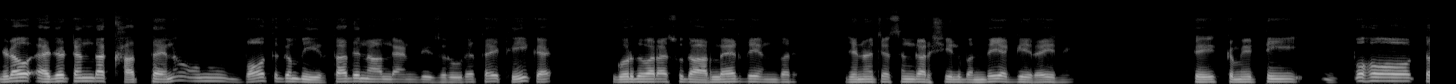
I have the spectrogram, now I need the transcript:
ਜਿਹੜਾ ਉਹ ਐਜਰਟਨ ਦਾ ਖੱਤ ਹੈ ਨਾ, ਉਹਨੂੰ ਬਹੁਤ ਗੰਭੀਰਤਾ ਦੇ ਨਾਲ ਲੈਣ ਦੀ ਜ਼ਰੂਰਤ ਹੈ। ਠੀਕ ਹੈ, ਗੁਰਦੁਆਰਾ ਸੁਧਾਰ ਲਹਿਰ ਦੇ ਅੰਦਰ ਜਿਨ੍ਹਾਂ 'ਚ ਸੰਘਰਸ਼ੀਲ ਬੰਦੇ ਅੱਗੇ ਰਹੇ ਨੇ, ਤੇ ਕਮੇਟੀ ਬਹੁਤ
